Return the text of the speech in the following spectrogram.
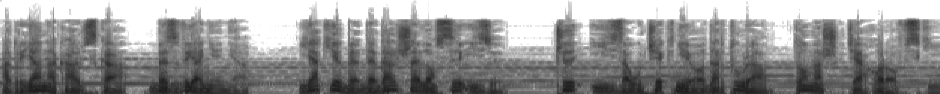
Adriana Kalska, bez wyjaśnienia. Jakie będą dalsze losy Izy? Czy Iza ucieknie od Artura, Tomasz Ciachorowski?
